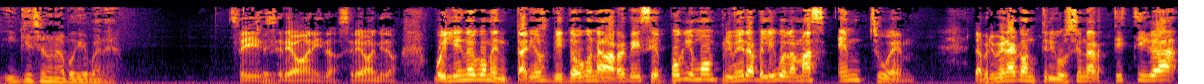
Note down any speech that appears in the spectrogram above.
y que sea una Poképará. Sí, sería bonito, sería bonito. Voy leyendo comentarios. Vitoco Navarrete dice, Pokémon, primera película más M2M. La primera contribución artística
